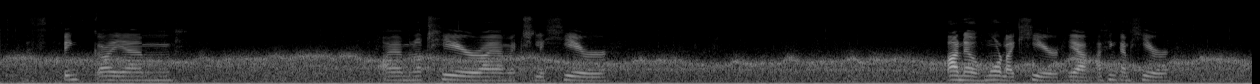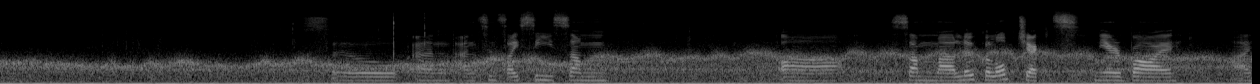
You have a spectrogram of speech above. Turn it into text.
I think I am I am not here, I am actually here. Ah no, more like here. Yeah, I think I'm here. So, and, and since I see some uh, some uh, local objects nearby, I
